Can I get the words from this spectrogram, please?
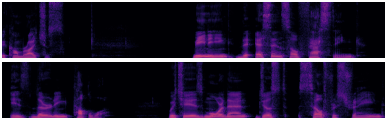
become righteous. Meaning, the essence of fasting is learning taqwa, which is more than just self restraint.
